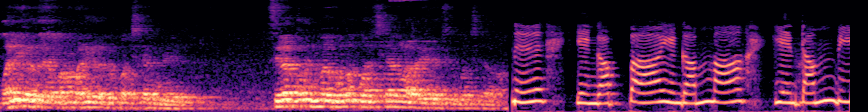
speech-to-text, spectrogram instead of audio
மளிகை கேட்கலாம் மளிகை குறைச்சு கேட்க முடியாது. சில பொருள் இந்த மாதிரி பொருள் குறைச்சு கேட்கலாம் அதே ரேட்டுக்கு குறைச்சு கேட்கலாம் எங்க அப்பா எங்க அம்மா என் தம்பி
